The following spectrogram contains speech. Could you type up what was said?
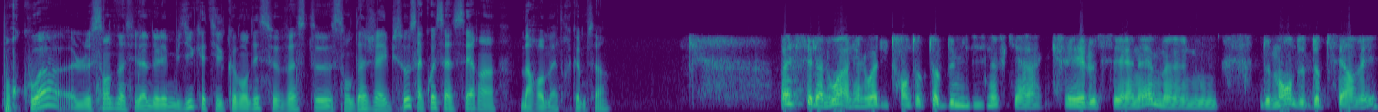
pourquoi le Centre national de la musique a-t-il commandé ce vaste sondage à Ipsos? À quoi ça sert un baromètre comme ça? C'est la loi, la loi du 30 octobre 2019 qui a créé le CNM euh, nous demande d'observer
